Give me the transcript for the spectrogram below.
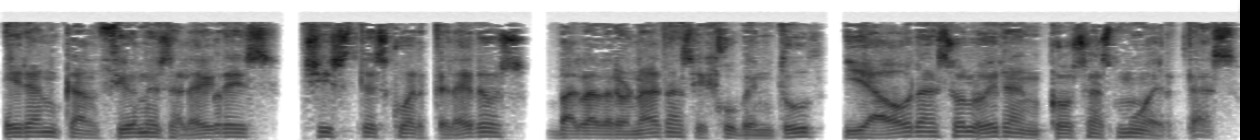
Eran canciones alegres, chistes cuarteleros, baladronadas y juventud, y ahora solo eran cosas muertas.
